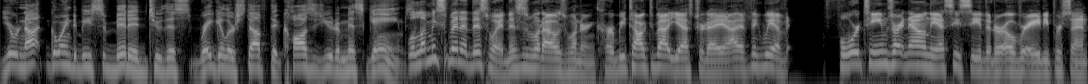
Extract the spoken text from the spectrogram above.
you're not going to be submitted to this regular stuff that causes you to miss games. Well, let me spin it this way. And this is what I was wondering. Kirby talked about yesterday. I think we have four teams right now in the SEC that are over 80%.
